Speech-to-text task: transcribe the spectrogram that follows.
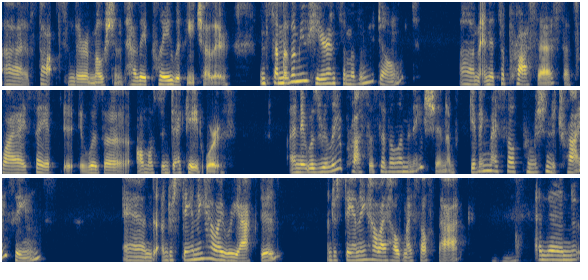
uh, thoughts and their emotions, how they play with each other. And some of them you hear and some of them you don't. Um, and it's a process. That's why I say it, it, it was a almost a decade worth, and it was really a process of elimination of giving myself permission to try things, and understanding how I reacted, understanding how I held myself back, mm-hmm. and then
